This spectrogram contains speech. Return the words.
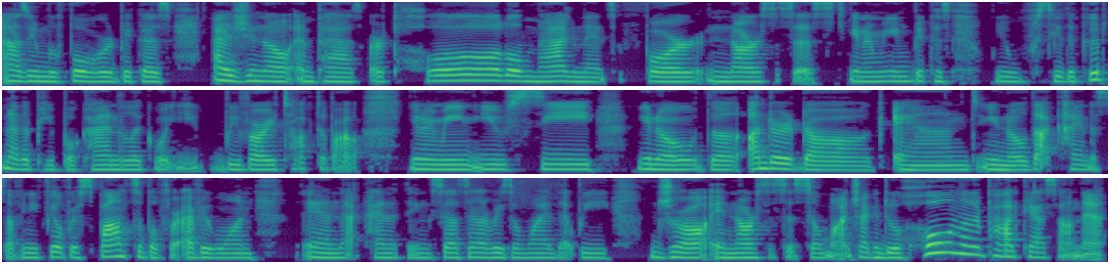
as we move forward because as you know empaths are total magnets for narcissists you know what i mean? Because we see the good in other people kind of like what you, we've already talked about you know what i mean? You see you know the underdog and you know that kind of stuff and you feel responsible for everyone and that kind of thing so that's another reason why that we draw in narcissists so much. I can do a whole another podcast on that.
